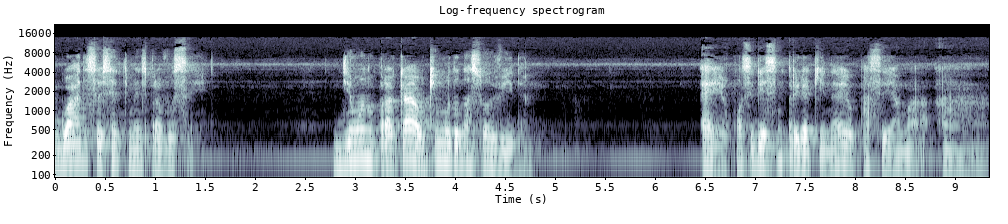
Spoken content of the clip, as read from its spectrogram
guarde seus sentimentos para você. De um ano para cá, o que mudou na sua vida? É, eu consegui esse emprego aqui, né? Eu passei a, a,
